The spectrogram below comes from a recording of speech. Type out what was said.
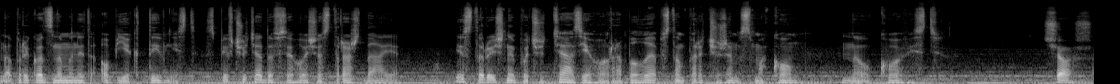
наприклад, знаменита об'єктивність, співчуття до всього, що страждає, історичне почуття з його раболепством перед чужим смаком, науковість. Що ж,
